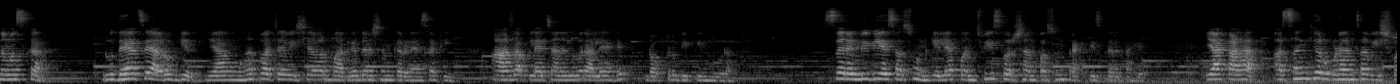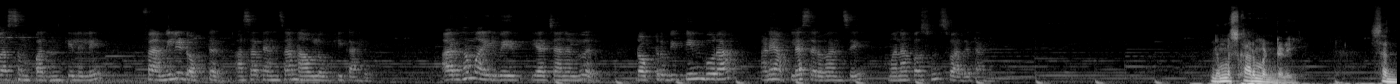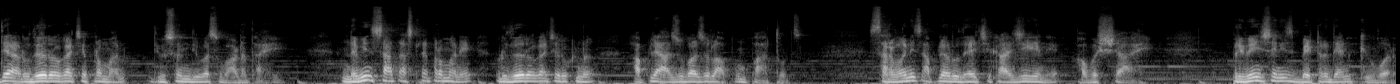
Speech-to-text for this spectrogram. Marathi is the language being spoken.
नमस्कार. हृदयाचे आरोग्य या महत्त्वाच्या विषयावर मार्गदर्शन करण्यासाठी आज आपल्या चॅनलवर आले आहेत doctor Bipin Bora. Sir MBBS असून गेल्या पंचवीस वर्षांपासून प्रॅक्टिस करत आहेत. या काळात असंख्य रुग्णांचा विश्वास संपादन केलेले फॅमिली डॉक्टर असा त्यांचा नावलौकिक आहे. अर्हम आयुर्वेद या चॅनलवर डॉक्टर बिपिन बोरा आणि आपल्या सर्वांचे मनापासून स्वागत आहे. नमस्कार मंडळी. सध्या हृदयरोगाचे प्रमाण दिवसेंदिवस वाढत आहे. नवीन साथ असल्याप्रमाणे हृदयरोगाचे रुग्ण आपल्या आजूबाजूला आपण पाहतोच. सर्वांनीच आपल्या हृदयाची काळजी घेणे आवश्यक आहे. Prevention is better than cure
